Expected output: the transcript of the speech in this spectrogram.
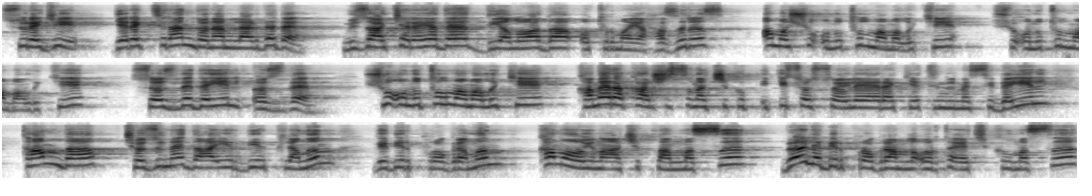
süreci gerektiren dönemlerde de müzakereye de diyaloğa da oturmaya hazırız. Ama şu unutulmamalı ki, şu unutulmamalı ki sözde değil özde. Şu unutulmamalı ki kamera karşısına çıkıp iki söz söyleyerek yetinilmesi değil, tam da çözüme dair bir planın ve bir programın kamuoyuna açıklanması, böyle bir programla ortaya çıkılması,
